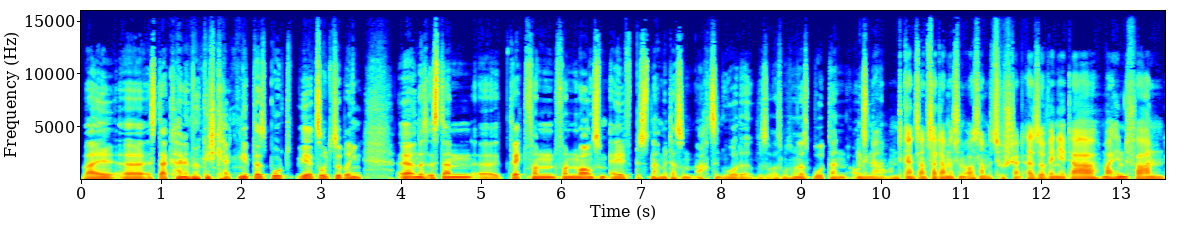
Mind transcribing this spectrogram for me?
weil äh, es da keine Möglichkeiten gibt, das Boot wieder zurückzubringen. Äh, und das ist dann äh, direkt von, von morgens um 11 bis nachmittags um 18 Uhr oder sowas muss man das Boot dann ausleihen. Genau, und ganz Amsterdam ist im Ausnahmezustand. Also wenn ihr da mal hinfahren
